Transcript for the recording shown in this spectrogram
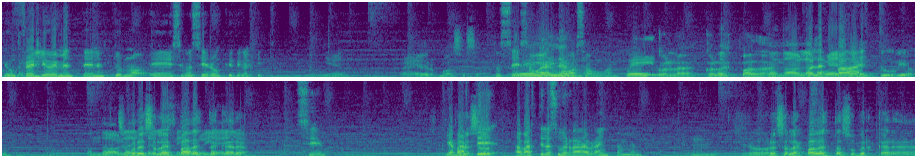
de un friendly obviamente en el turno, eh, se considera un critical hit. Bien. Hermoso. ese. Entonces esa weá es hermosa, weón. Con la, con la espada. Cuando habla Con la espada cuando Sí, habla por eso la espada está cara. Sí. Y aparte, eso- aparte la super rara Brain también. Pero Por eso la espada está súper cara,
